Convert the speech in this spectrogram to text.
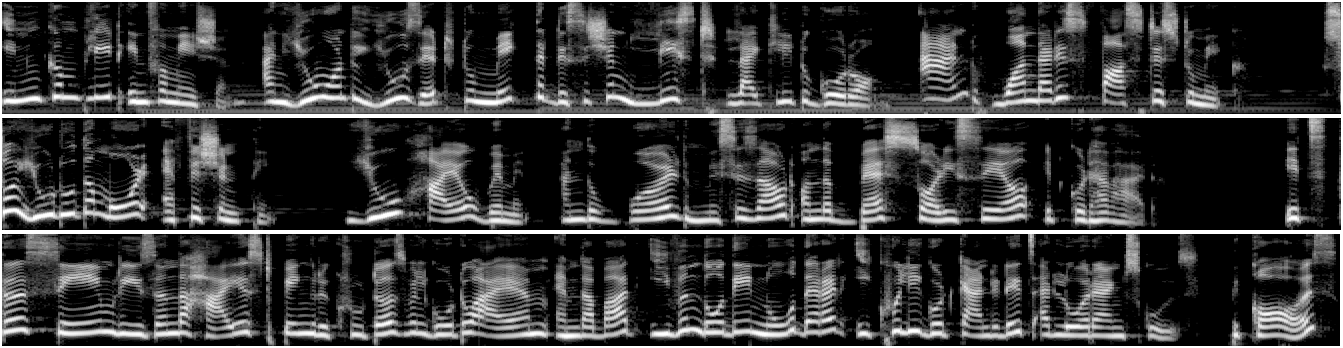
incomplete information and you want to use it to make the decision least likely to go wrong and one that is fastest to make. So you do the more efficient thing. You hire women and the world misses out on the best sorry sayer it could have had. It's the same reason the highest paying recruiters will go to IIM Ahmedabad even though they know there are equally good candidates at lower ranked schools. Because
